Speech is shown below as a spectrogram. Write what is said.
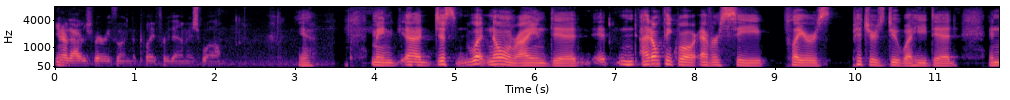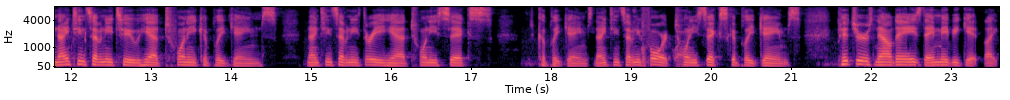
you know that was very fun to play for them as well. Yeah, I mean, uh, just what Nolan Ryan did. It, I don't think we'll ever see players, pitchers do what he did. In 1972, he had 20 complete games. 1973, he had 26 complete games. 1974, 26 complete games. Pitchers nowadays, they maybe get like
